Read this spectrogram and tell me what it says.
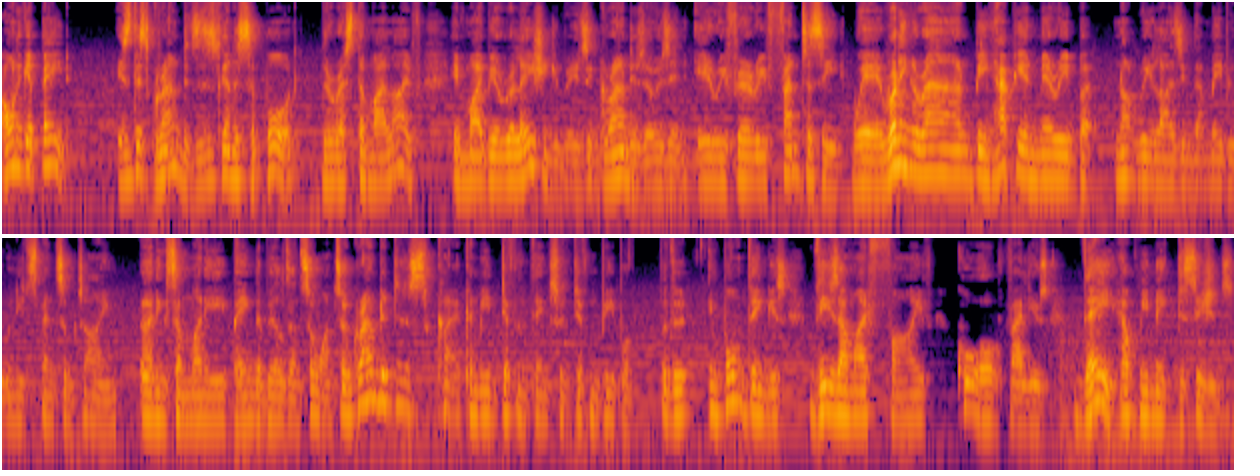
I want to get paid. Is this grounded? Is this going to support the rest of my life. It might be a relationship. Is it grounded or is it an airy fairy fantasy? We're running around being happy and merry, but not realizing that maybe we need to spend some time earning some money, paying the bills, and so on. So, groundedness can mean different things for different people. But the important thing is, these are my five core values. They help me make decisions.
